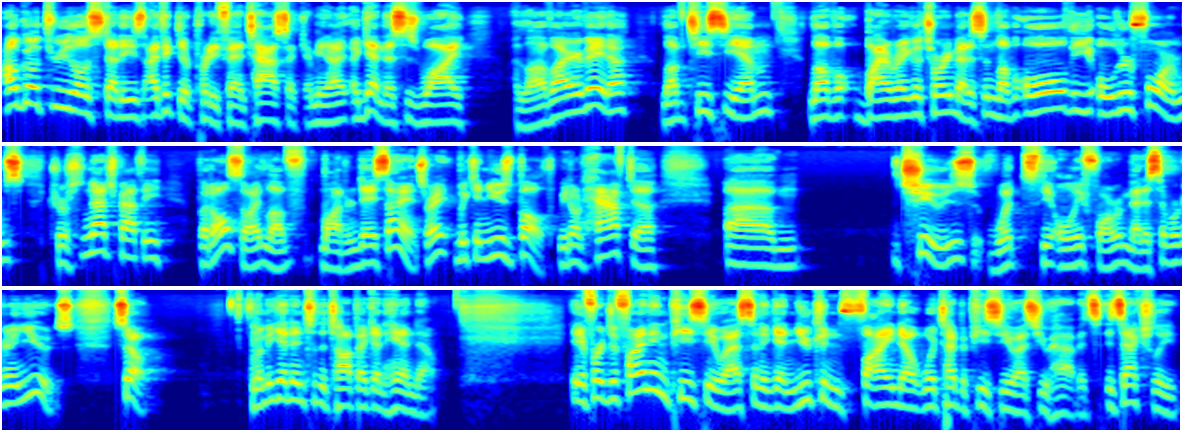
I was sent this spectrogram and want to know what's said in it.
I'll go through those studies. I think they're pretty fantastic. I mean, I, again, this is why I love Ayurveda, love TCM, love bioregulatory medicine, love all the older forms, traditional naturopathy, but also I love modern day science, right? We can use both. We don't have to um, choose what's the only form of medicine we're going to use. So let me get into the topic at hand now. If we're defining PCOS, and again, you can find out what type of PCOS you have. It's, it's actually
